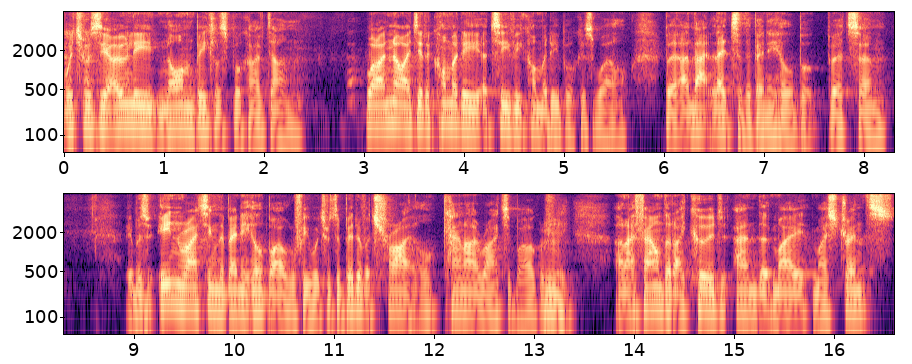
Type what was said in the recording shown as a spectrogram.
which was the only non Beatles book I've done. Well, I know I did a comedy, a TV comedy book as well, but and that led to the Benny Hill book. But um, it was in writing the Benny Hill biography, which was a bit of a trial. Can I write a biography? Hmm. And I found that I could, and that my my strengths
